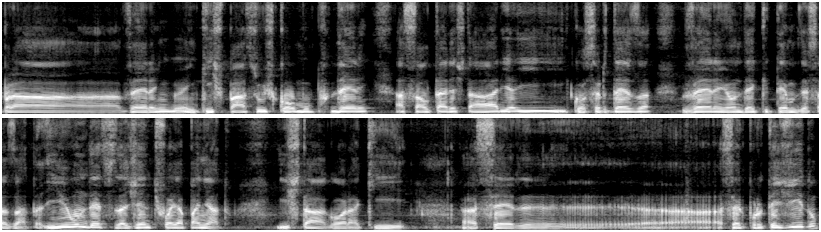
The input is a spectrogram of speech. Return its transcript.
para verem em que espaços como puderem assaltar esta área e com certeza verem onde é que temos essas atas. E um desses agentes foi apanhado e está agora aqui a ser, eh, a ser protegido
